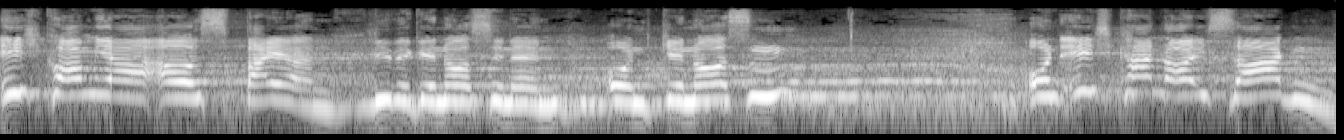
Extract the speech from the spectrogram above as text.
Ich komme ja aus Bayern, liebe Genossinnen und Genossen. Und ich kann euch sagen,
